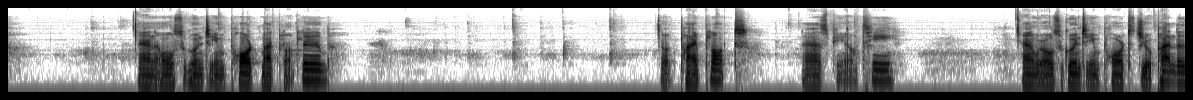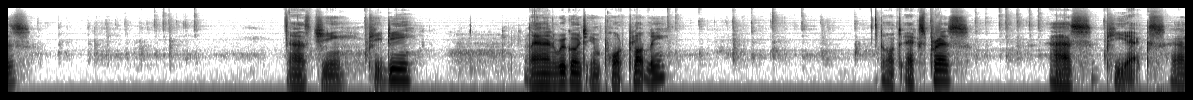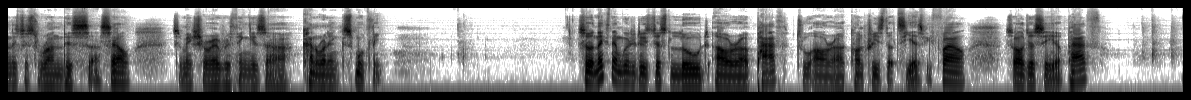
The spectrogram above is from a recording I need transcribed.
and I'm also going to import matplotlib pyplot as plt and we're also going to import geopandas as gpd and we're going to import plotly. Dot express as px and let's just run this uh, cell to make sure everything is uh, kind of running smoothly. So the next thing I'm going to do is just load our uh, path to our uh, countries.csv file. So I'll just say a path.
